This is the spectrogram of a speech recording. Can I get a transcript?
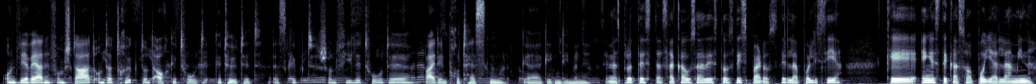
und wir werden vom Staat unterdrückt und auch getötet. Es gibt schon viele Tote bei den Protesten äh, gegen die Mine que en este caso apoya la mina.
